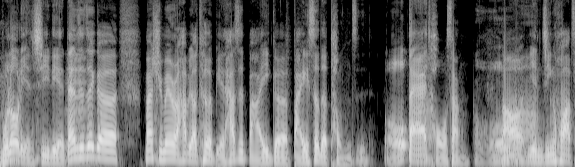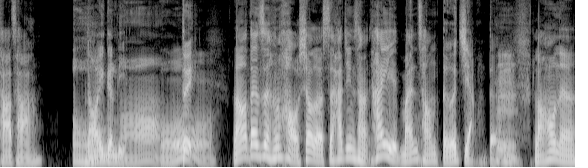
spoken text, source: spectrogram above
不露脸系列，但是这个 Marshmello 他比较特别，它是把一个白色的筒子哦戴在头上，然后眼睛画叉叉，然后一个脸，哦，对。然后，但是很好笑的是，他经常，他也蛮常得奖的。嗯。然后呢，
